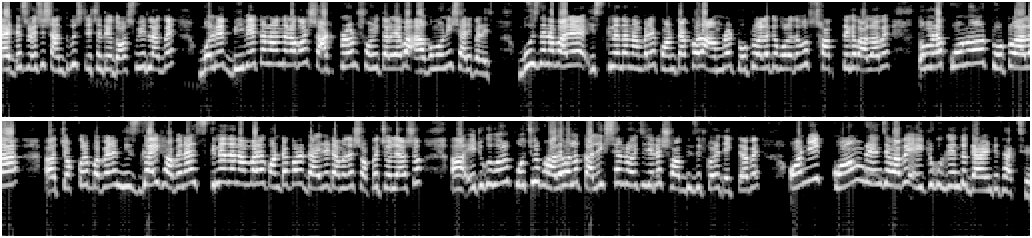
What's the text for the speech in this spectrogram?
অ্যাড্রেস রয়েছে শান্তিপুর স্টেশন থেকে দশ মিনিট লাগবে। বলবে বিবেকানন্দ নগর ষাট ফ্লোর শনিতলা যাব, আগমনী শাড়ি প্যালেস। বুঝতে না পারলে স্ক্রিনে দেওয়া নাম্বারে কন্ট্যাক্ট করো, আমরা টোটোওয়ালাকে বলে দেবো সব থেকে ভালো হবে। তোমরা কোনো টোটোওয়ালা চক্করে পাবে না মিসগাইড হবে না, স্ক্রিনে দেওয়া নাম্বারে কন্ট্যাক্ট করো ডাইরেক্ট আমাদের শপে চলে আসো। এইটুকু বলো প্রচুর ভালো ভালো কালেকশন রয়েছে যেটা সব ভিজিট করে দেখতে হবে অনেক কম রেঞ্জে পাবে, এইটুকু কিন্তু গ্যারান্টি থাকছে।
